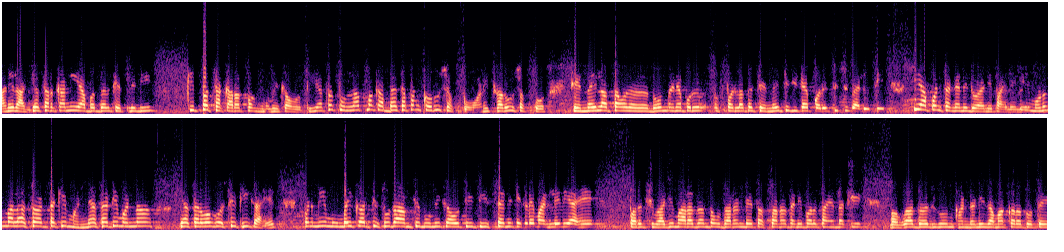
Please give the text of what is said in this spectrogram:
आणि राज्य सरकारने याबद्दल घेतलेली कितपत सकारात्मक भूमिका होती याचा तुलनात्मक अभ्यास आपण करू शकतो आणि ठरवू शकतो. चेन्नईला आता दोन महिन्यापूर्वी पाऊस पडला तर चेन्नईची जी काही परिस्थिती झाली होती ती आपण सगळ्यांनी डोळ्यांनी पाहिलेली म्हणून मला असं वाटतं की म्हणण्यासाठी म्हणणं या सर्व गोष्टी ठीक आहेत. पण मी मुंबईकरची सुद्धा आमची भूमिका होती तीच त्यांनी तिकडे मांडलेली आहे. परत शिवाजी महाराजांचं उदाहरण देत असताना त्यांनी परत सांगितलं की भगवा ध्वज घेऊन खंडणी जमा करत होते.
